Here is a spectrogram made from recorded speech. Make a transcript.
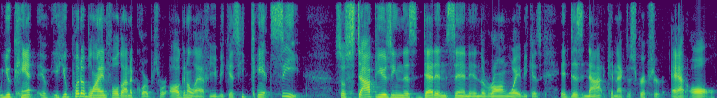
You can't, if if you put a blindfold on a corpse, we're all going to laugh at you because he can't see. So stop using this dead in sin in the wrong way because it does not connect to Scripture at all.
